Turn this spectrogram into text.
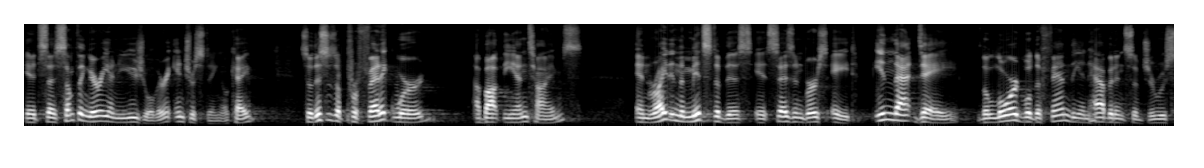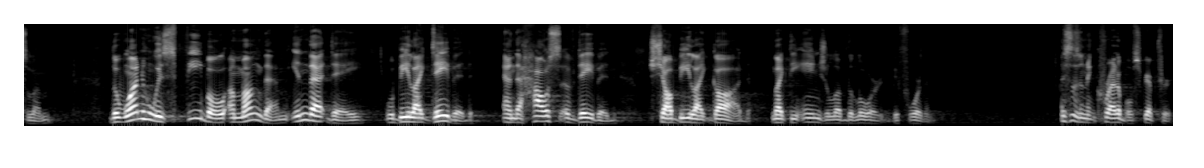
it says something very unusual, very interesting, okay? So, this is a prophetic word about the end times. And right in the midst of this, it says in verse 8 In that day, the Lord will defend the inhabitants of Jerusalem. The one who is feeble among them in that day will be like David, and the house of David shall be like God, like the angel of the Lord before them. This is an incredible scripture.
